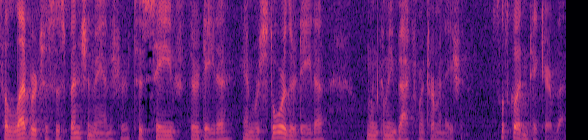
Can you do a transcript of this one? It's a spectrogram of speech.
to leverage a suspension manager to save their data and restore their data when coming back from a termination. So let's go ahead and take care of that.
